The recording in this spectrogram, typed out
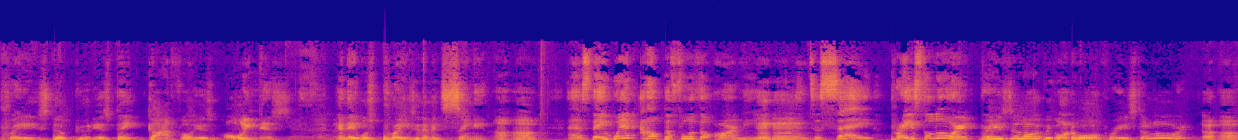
Praise the beauty of. Thank God for His holiness. And they was praising Him and singing. Uh huh. As they went out before the army Mhm. and to say, Praise the Lord, Praise the Lord. We're going to war. Praise the Lord. Uh huh.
